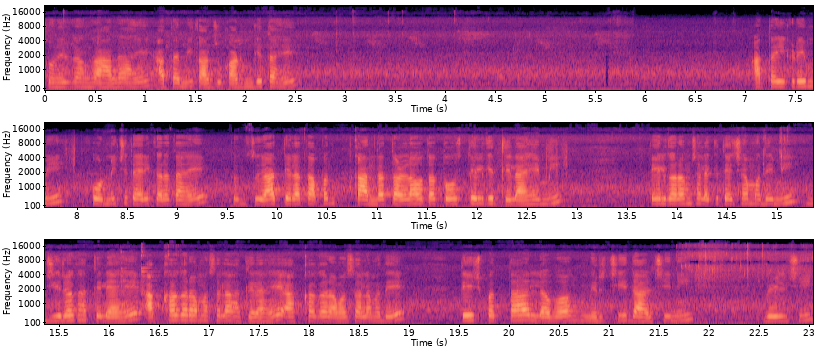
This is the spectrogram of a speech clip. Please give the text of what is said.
सोनेरी रंग आला आहे. आता मी काजू काढून घेत आहे. आता इकडे मी फोडणीची तयारी करत आहे. तर ज्या तेलात आपण कांदा तळला होता तोच तेल घेतलेला आहे मी. तेल गरम झालं की त्याच्यामध्ये मी जिरं घातलेले आहे अख्खा गरम मसाला घातलेला आहे. अख्खा गरम मसाल्यामध्ये तेजपत्ता लवंग मिरची दालचिनी वेलची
